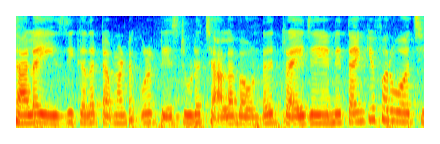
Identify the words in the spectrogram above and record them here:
చాలా ఈజీ కదా టమాటా కూడా టేస్ట్ కూడా చాలా బాగుంటుంది. ట్రై చేయండి. Thank you for watching.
